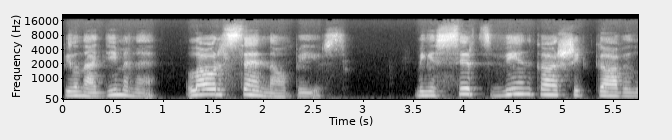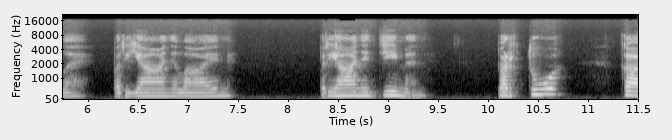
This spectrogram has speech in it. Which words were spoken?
pilnā ģimenē Laura sen nav bijusi. Viņas sirds vienkārši gavilē par Jāņa laimi, par Jāņa ģimeni, par to, kā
